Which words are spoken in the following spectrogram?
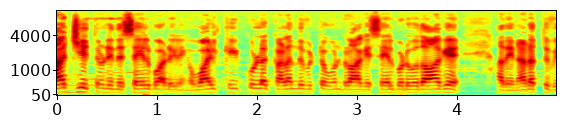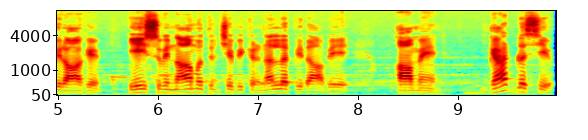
ராஜ்யத்தினுடைய இந்த செயல்பாடுகள் எங்கள் வாழ்க்கைக்குள்ளே கலந்து விட்ட ஒன்றாக செயல்படுவதாக அதை நடத்துவீராக. இயேசுவின் நாமத்தில் ஜெபிக்கிற நல்ல பிதாவே ஆமேன். காட் bless you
